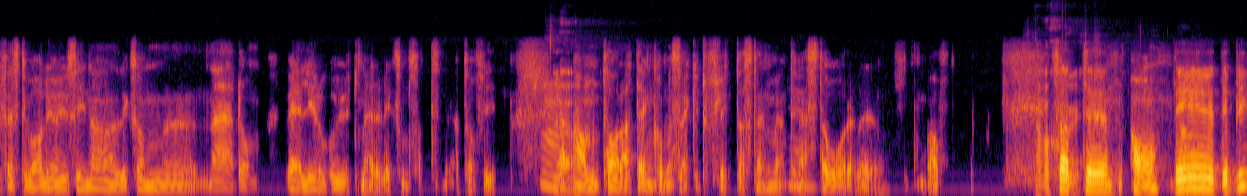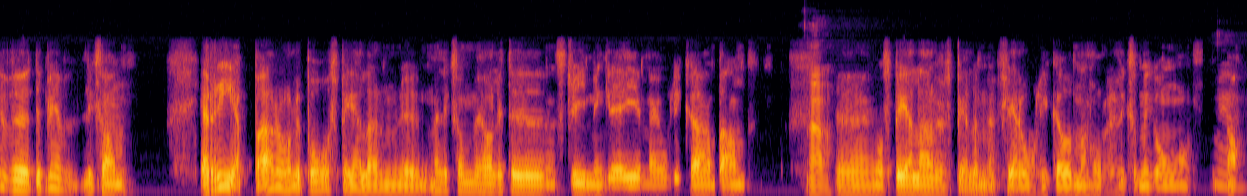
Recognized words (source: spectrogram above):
festivaler gör ju sina liksom eh, när de väljer att gå ut med det liksom så att jag tar för Mm. Jag Ja. antar att den kommer säkert att flyttas den med till Ja. nästa år. Eller, ja. Så att eh, ja, det, det, blev, det blev liksom jag repar och håller på och spelar med liksom, vi har lite streaminggrejer med olika band Ja, eh, och spelar, spelar med flera olika och man håller liksom igång. Och, Ja. ja.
